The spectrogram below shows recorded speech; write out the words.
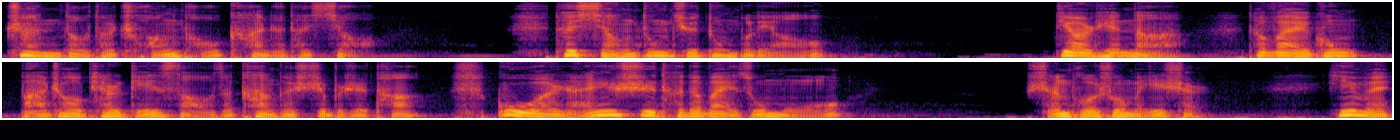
站到他床头看着他笑，他想动却动不了。第二天呢，他外公把照片给嫂子看看是不是他，果然是他的外祖母。神婆说没事因为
